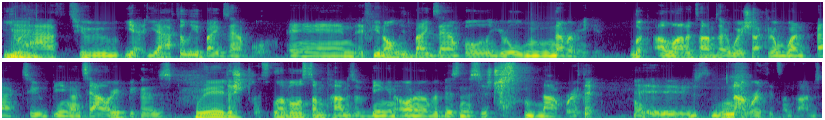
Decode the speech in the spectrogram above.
you mm. have to, yeah, you have to lead by example. And if you don't lead by example, you'll never make it look, a lot of times I wish I could have went back to being on salary because really? the stress level sometimes of being an owner of a business is just not worth it. It's not worth it sometimes.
